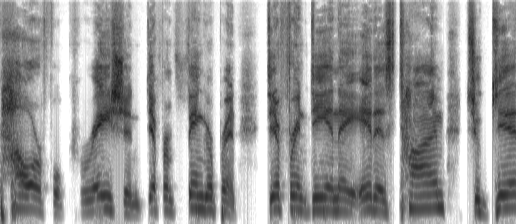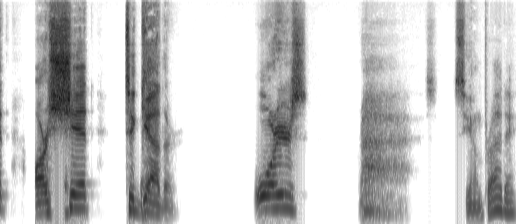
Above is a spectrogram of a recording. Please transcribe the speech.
powerful creation, different fingerprint, different DNA. It is time to get our shit together. Warriors, rise. See you on Friday.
